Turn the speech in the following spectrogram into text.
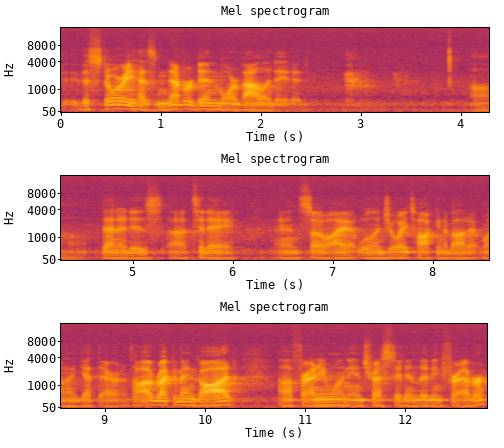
th- the story has never been more validated uh, than it is uh, today. And so I will enjoy talking about it when I get there. So I recommend God uh, for anyone interested in living forever.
